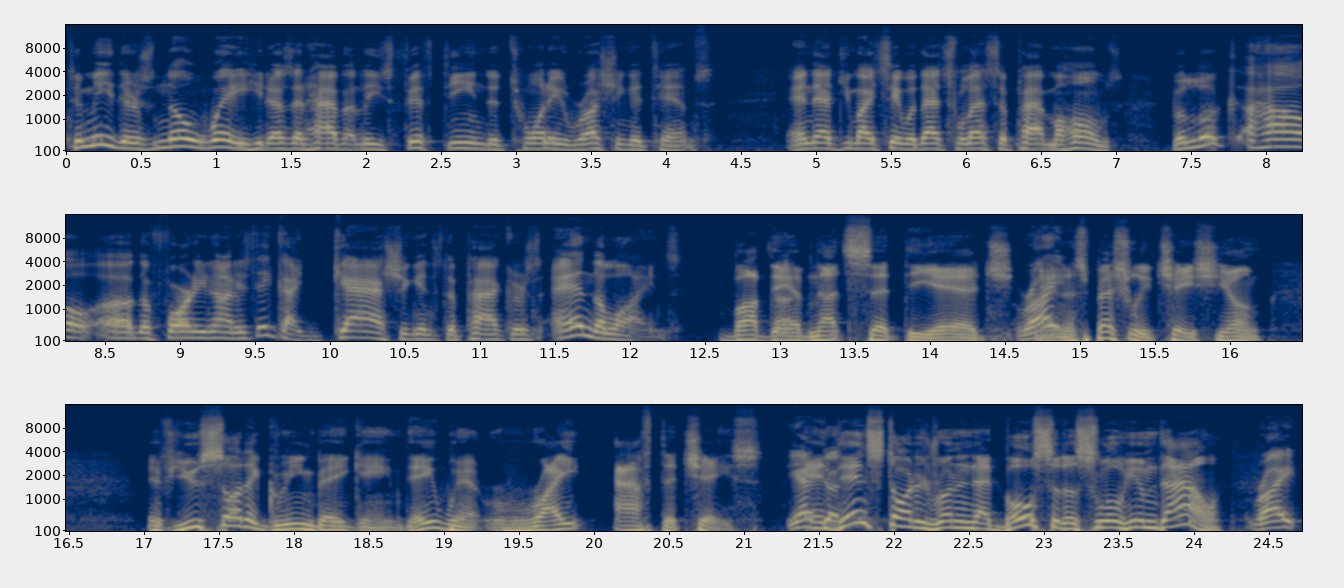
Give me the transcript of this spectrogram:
To me, there's no way he doesn't have at least 15 to 20 rushing attempts. And that you might say, well, that's less of Pat Mahomes. But look how uh, the 49ers, they got gash against the Packers and the Lions. Bob, they uh, have not set the edge. Right. And especially Chase Young. If you saw the Green Bay game, they went right after Chase. Yeah, and the, then started running that Bosa to slow him down. Right,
